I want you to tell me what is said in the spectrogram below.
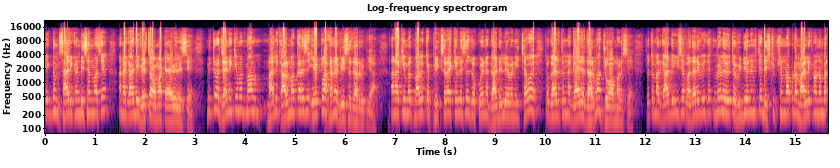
એકદમ સારી કન્ડિશનમાં છે અને ગાડી વેચાવા માટે આવેલી છે. મિત્રો, જેની કિંમત માલ માલિક હાલમાં કરે છે એક લાખ અને વીસ હજાર રૂપિયા. અને આ કિંમત માલિકે ફિક્સ રાખેલી છે. જો કોઈને ગાડી લેવાની ઈચ્છા હોય, તો ગાડી તમને ગારિયાધારમાં જોવા મળશે. જો તમારે ગાડી વિશે વધારે વિગત મેળવી હોય, તો વિડીયોની નીચે ડિસ્ક્રિપ્શનમાં આપણે માલિકનો નંબર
